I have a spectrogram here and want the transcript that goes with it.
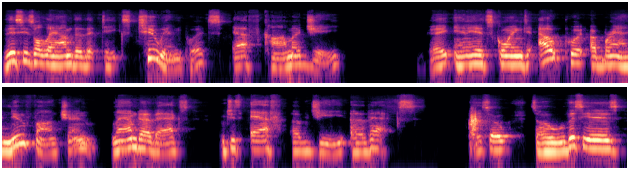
This is a lambda that takes two inputs, f comma g, okay? And it's going to output a brand new function, lambda of x, which is f of g of x. Okay, so, so this is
